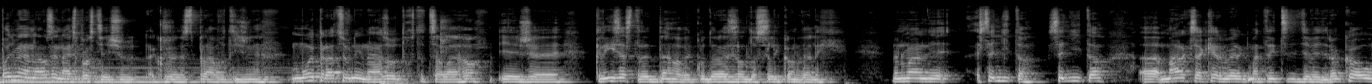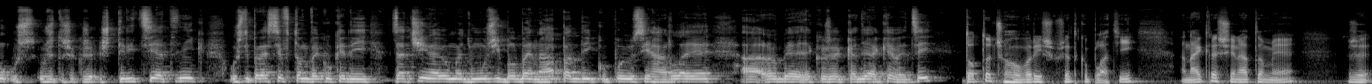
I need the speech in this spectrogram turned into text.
Poďme na naozaj najsprostejšiu akože správu týždňa. Môj pracovný názov tohto celého je, že kríza stredného veku dorazila do Silicon Valley. Normálne sedí to, sedí to. Uh, Mark Zuckerberg má 39 rokov, už, už je to akože 40 už si presne v tom veku, kedy začínajú mať muži blbé nápady, kupujú si Harleje a robia akože kadejaké veci. Toto, čo hovoríš, všetko platí a najkrajšie na tom je, že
